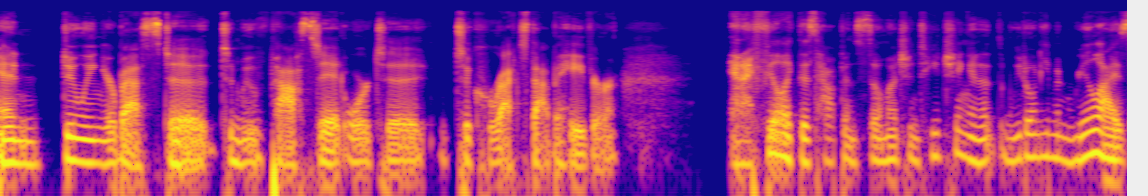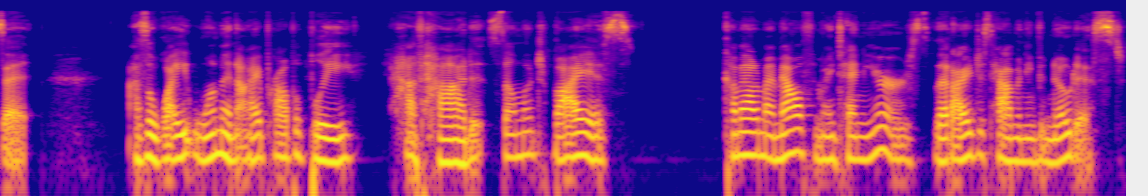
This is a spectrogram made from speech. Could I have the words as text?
and doing your best to to move past it or to to correct that behavior and i feel like this happens so much in teaching and it, we don't even realize it as a white woman i probably have had so much bias come out of my mouth in my 10 years that i just haven't even noticed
